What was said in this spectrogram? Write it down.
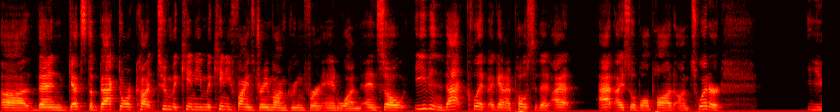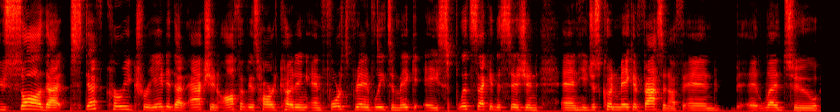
uh, then gets the backdoor cut to McKinnie. McKinnie finds Draymond Green for an and one. And so even that clip, again, I posted it at, at IsoBallPod on Twitter you saw that Steph Curry created that action off of his hard cutting and forced VanVleet to make a split second decision, and he just couldn't make it fast enough, and it led to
